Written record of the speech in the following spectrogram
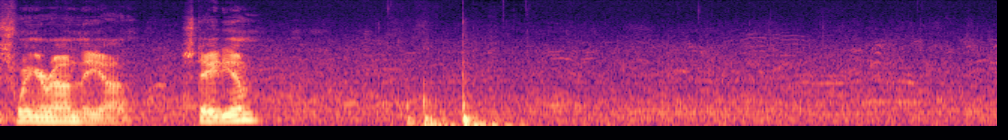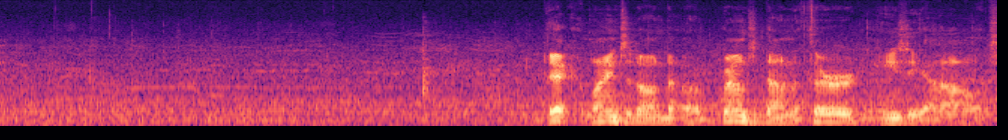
swing around the uh, stadium. Dick lines it on, or grounds it down to third, easy out.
